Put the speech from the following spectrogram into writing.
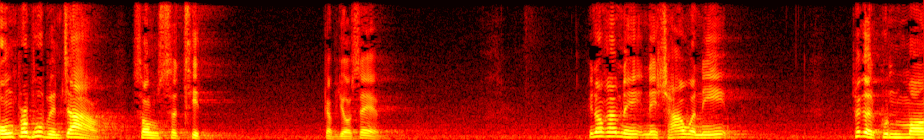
องค์พระผู้เป็นเจ้าทรงสถิตกับโยเซฟ พี่น้องครับในในเช้าวันนี้ ถ้าเกิดคุณมอง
